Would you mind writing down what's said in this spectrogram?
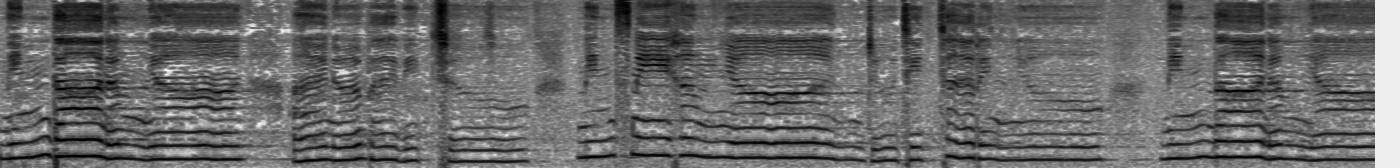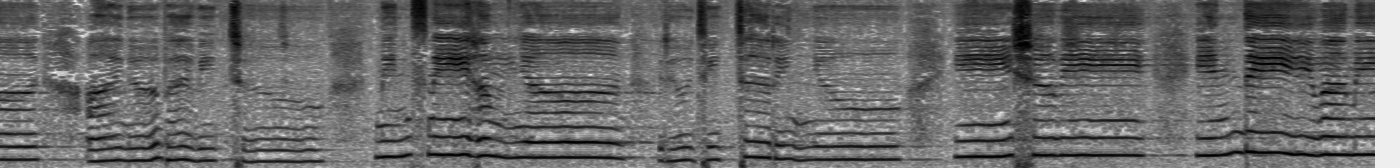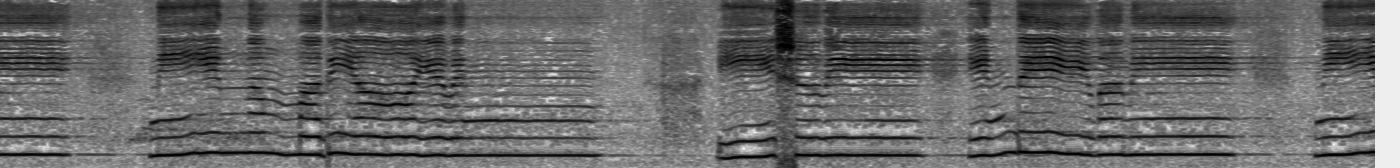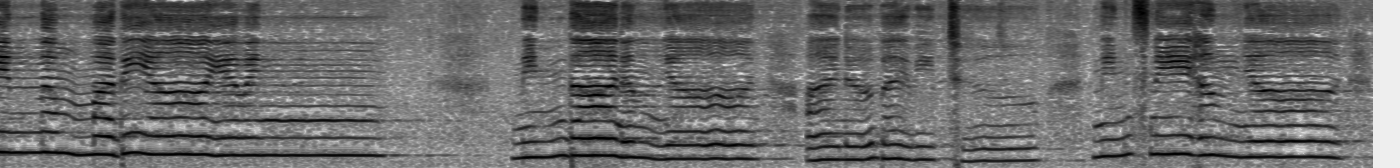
നിന്ദാനം ഞാൻ അനുഭവിച്ചു. നിൻ സ്നേഹം ഞാൻ രുചിച്ചറിഞ്ഞു. നിന്ദാനം ഞാൻ അനുഭവിച്ചു. നിൻ സ്നേഹം ഞാൻ രുചിച്ചറിഞ്ഞു. യേശുവേ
